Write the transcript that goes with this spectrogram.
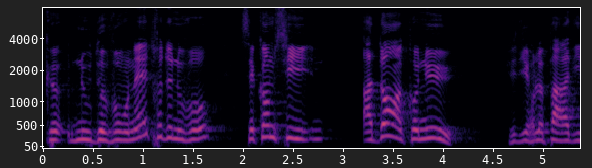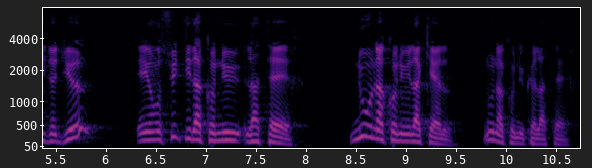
que nous devons naître de nouveau, c'est comme si Adam a connu, je veux dire, le paradis de Dieu, et ensuite il a connu la terre. Nous, on a connu laquelle? Nous, on n'a connu que la terre.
